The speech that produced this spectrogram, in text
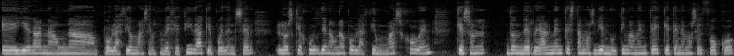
eh, llegan a una población más envejecida que pueden ser los que juzguen a una población más joven, que son donde realmente estamos viendo últimamente que tenemos el foco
